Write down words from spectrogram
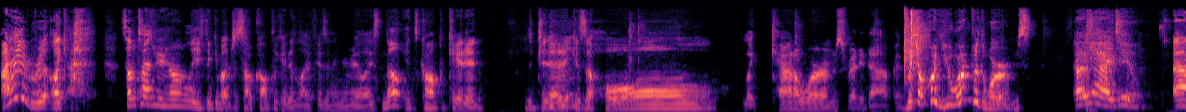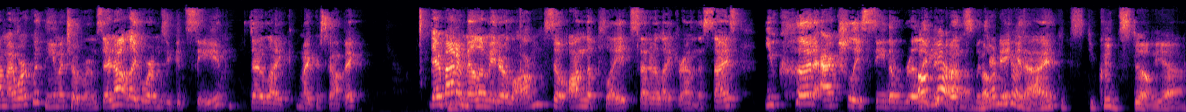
I didn't really like. Sometimes we don't really think about just how complicated life is, and then you realize, no, it's complicated. The genetic Mhm. is a whole like can of worms ready to happen. Which oh, you worked with worms. Oh yeah, I do. Um, I work with nematode worms. They're not like worms you could see. They're like microscopic. They're about Yeah. a millimeter long. So on the plates that are like around this size, you could actually see the really oh big yeah, ones with your naked long, eye You could, you could still, yeah.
